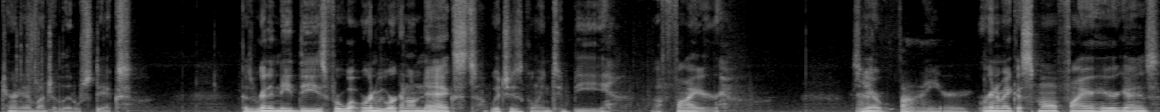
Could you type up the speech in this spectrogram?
Turn in a bunch of little sticks because we're gonna need these for what we're gonna be working on next, which is going to be a fire. So yeah, fire. we're gonna make a small fire here, guys.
